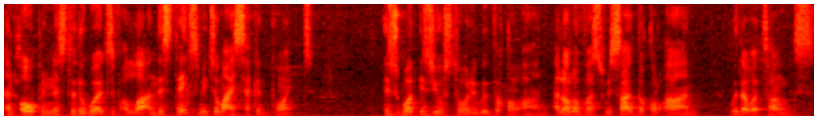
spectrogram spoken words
and openness to the words of Allah. And this takes me to my second point is what is your story with the Quran? A lot of us recite the Quran with our tongues,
